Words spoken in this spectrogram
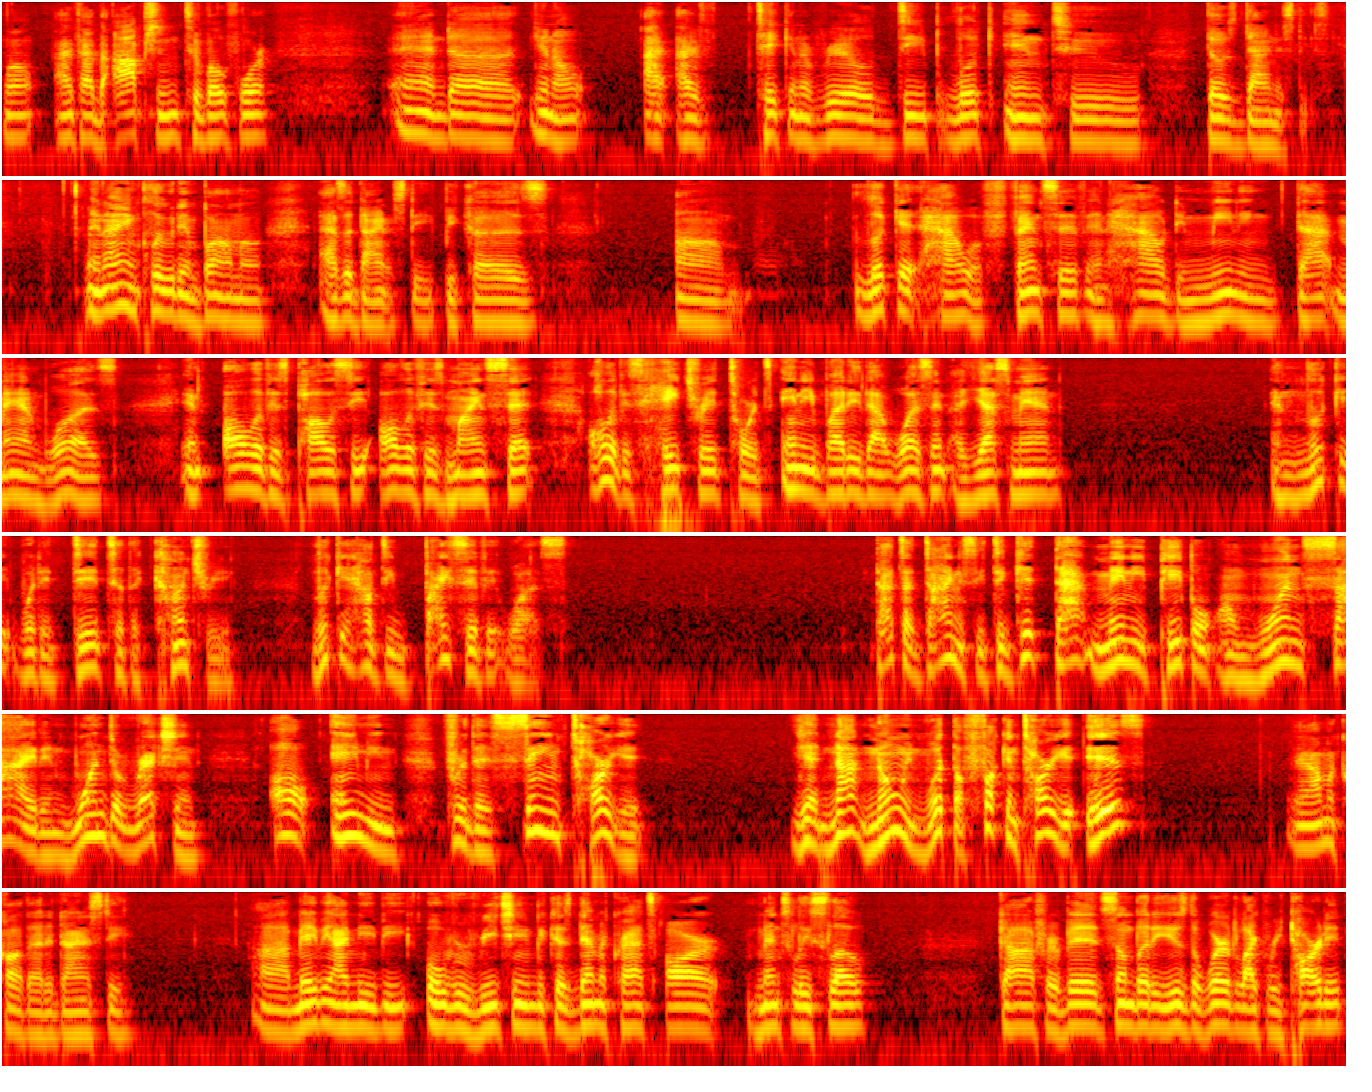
well, I've had the option to vote for. And, uh, you know, I, I've taken a real deep look into those dynasties. And I include Obama as a dynasty because um, look at how offensive and how demeaning that man was in all of his policy, all of his mindset, all of his hatred towards anybody that wasn't a yes man. And look at what it did to the country. Look at how divisive it was. That's a dynasty. To get that many people on one side in one direction, all aiming for the same target yet not knowing what the fucking target is, yeah, I'm gonna call that a dynasty. Uh, maybe I may be overreaching because Democrats are mentally slow. God forbid somebody use the word like retarded.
